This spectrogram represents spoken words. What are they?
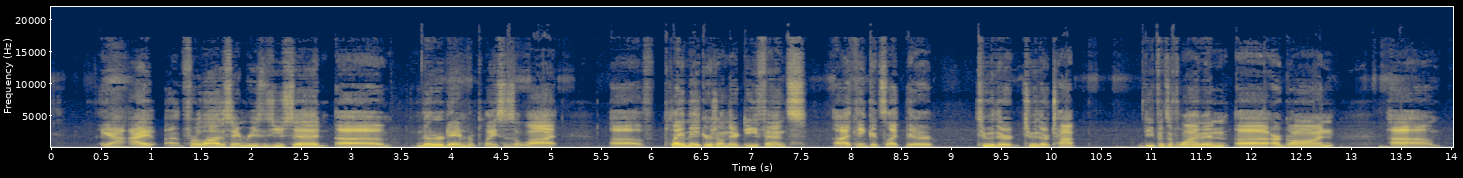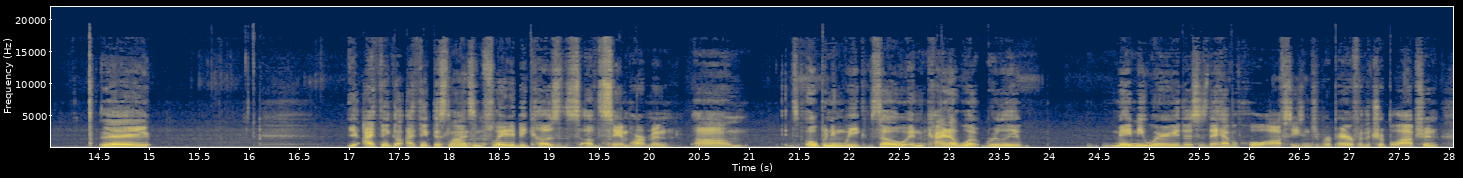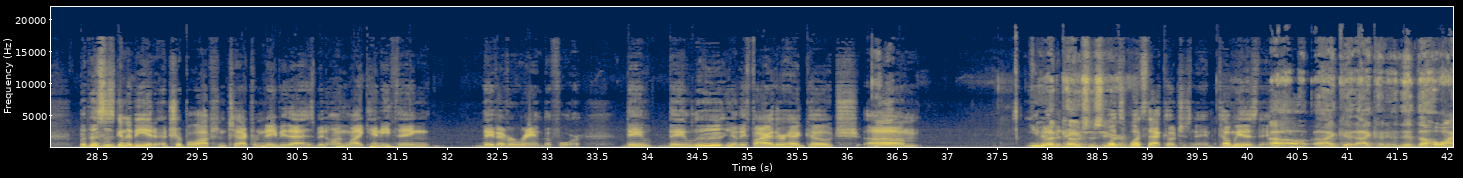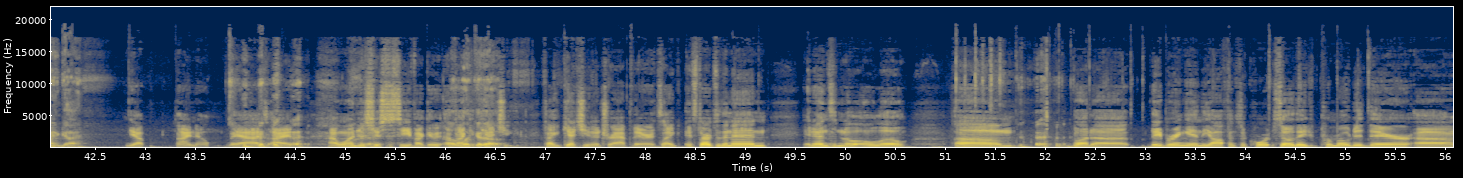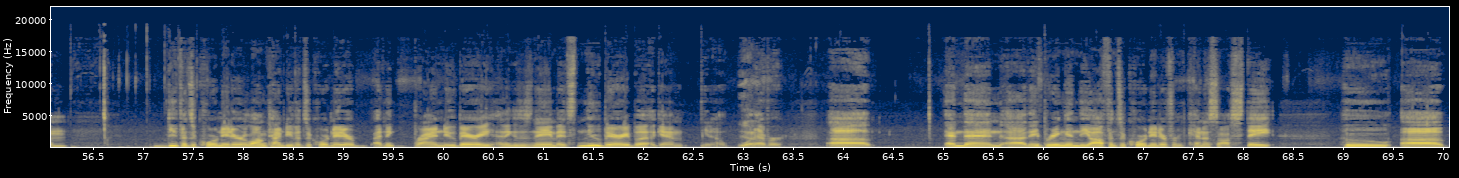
yeah, I uh, for a lot of the same reasons you said. Uh, Notre Dame replaces a lot of playmakers on their defense. I think it's like their two of their two of their top defensive linemen uh, are gone. Um, they. Yeah, I think I think this line's inflated because of Sam Hartman. Um, it's opening week. So, and kind of what really made me wary of this is they have a whole offseason to prepare for the triple option. But this is going to be a, a triple option attack from Navy that has been unlike anything they've ever ran before. They they lose, you know, they fire their head coach. Um, you know the name. coach is What's here. what's that coach's name? Tell me his name. Oh, I could, I couldn't. The, the Hawaiian guy. Yep, I know. Yeah, I I, I wanted just, just to see if I could if I'll I could catch up. you if I could catch you in a trap there. It's like it starts with an N, it ends in an Olo. Um, but uh, they bring in the offensive court. So they promoted their um, defensive coordinator, longtime defensive coordinator. I think Brian Newberry. I think is his name. It's Newberry, but again, you know, Yeah. whatever. Uh, and then uh, they bring in the offensive coordinator from Kennesaw State, who uh,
